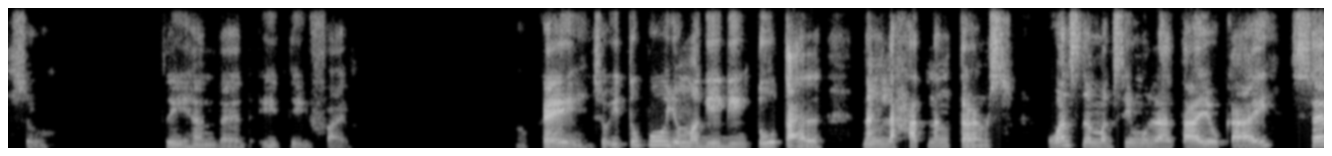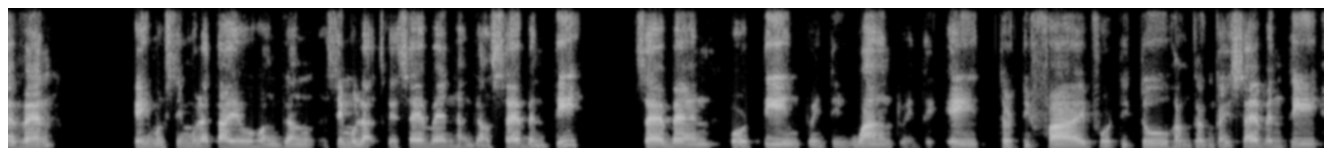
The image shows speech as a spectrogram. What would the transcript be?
So 385. Okay, so ito po yung magiging total ng lahat ng terms once na magsimula tayo kay 7, okay, magsimula tayo hanggang, simula kay 7 hanggang 70, 7, 14, 21, 28, 35, 42, hanggang kay 70,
